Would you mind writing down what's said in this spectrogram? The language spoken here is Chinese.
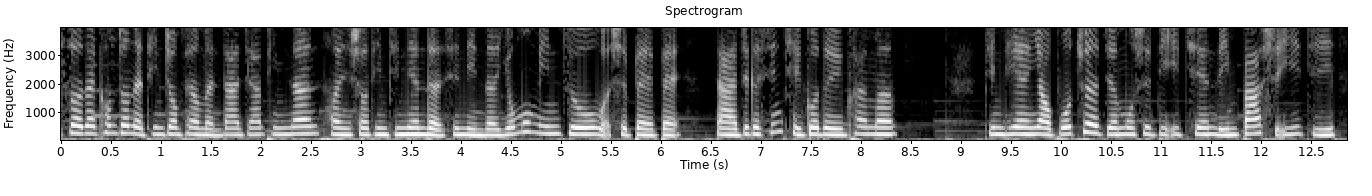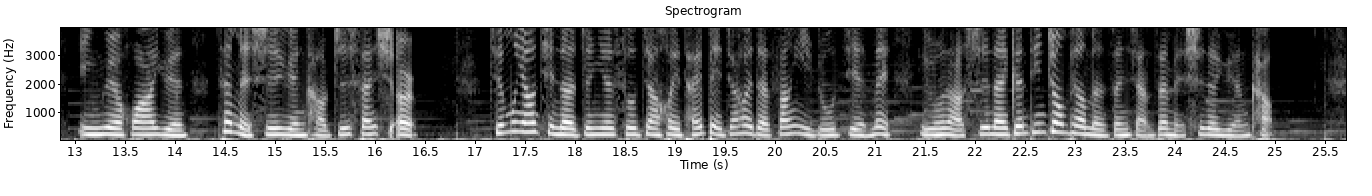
所有在空中的听众朋友们，大家平安，欢迎收听今天的心灵的游牧民族，我是贝贝。大家这个星期过得愉快吗？今天要播出的节目是第一千零八十一集《音乐花园赞美诗原考之三十二》。节目邀请了真耶稣教会台北教会的方以如姐妹、以如老师来跟听众朋友们分享赞美诗的原考。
